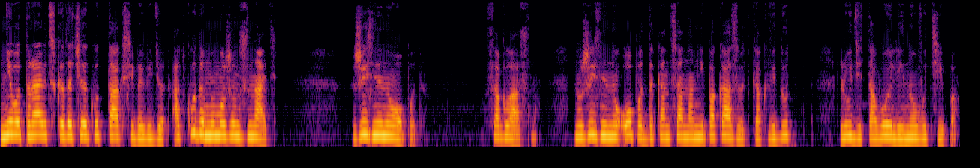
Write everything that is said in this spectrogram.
мне вот нравится, когда человек вот так себя ведет. Откуда мы можем знать? Жизненный опыт. Согласна. Но жизненный опыт до конца нам не показывает, как ведут люди того или иного типа.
